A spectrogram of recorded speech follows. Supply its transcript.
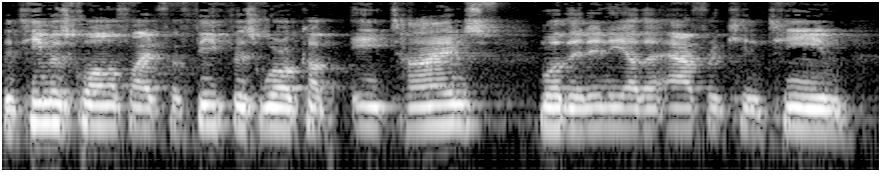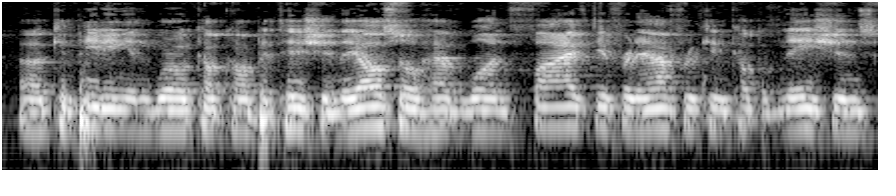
The team has qualified for FIFA's World Cup eight times, more than any other African team uh, competing in World Cup competition. They also have won five different African Cup of Nations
